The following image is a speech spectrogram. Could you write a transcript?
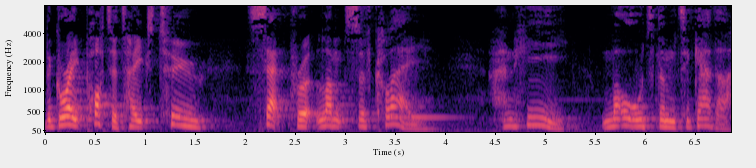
the great potter takes two separate lumps of clay and he molds them together.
